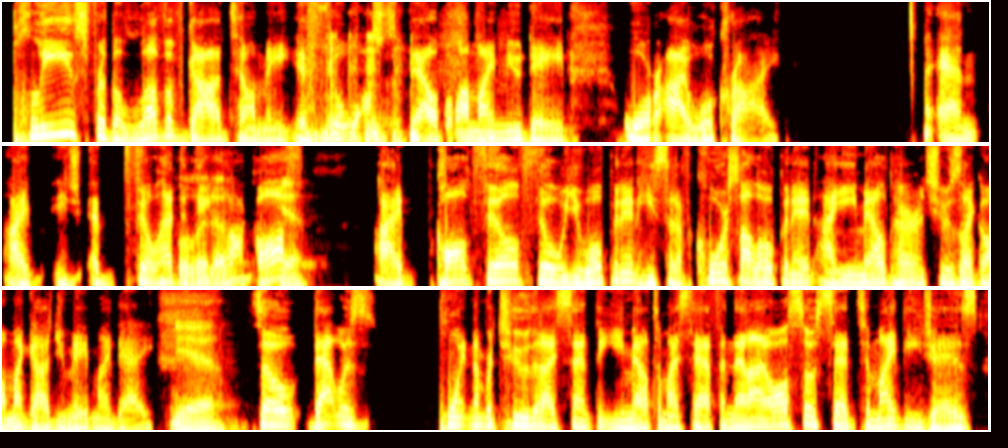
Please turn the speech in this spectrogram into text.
please for the love of god tell me if phil walsh is available on my new date or i will cry and i uh, phil had the Pull it date off Yeah. I called Phil. Phil, will you open it? He said, Of course I'll open it. I emailed her and she was like, Oh my God, you made my day. Yeah. So that was point number two that I sent the email to my staff. And then I also said to my DJs,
